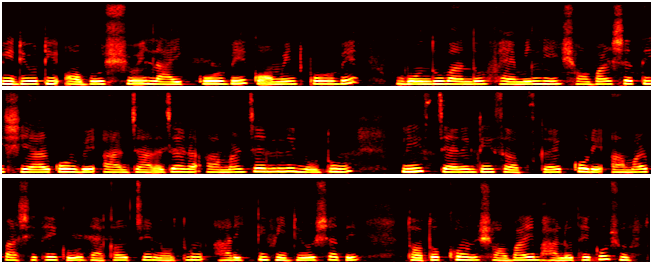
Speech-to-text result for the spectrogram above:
ভিডিওটি অবশ্যই লাইক করবে কমেন্ট করবে। বন্ধু বান্ধব ফ্যামিলি সবার সাথে শেয়ার করবে। আর যারা যারা আমার চ্যানেলে নতুন প্লিজ চ্যানেলটি সাবস্ক্রাইব করে আমার পাশে থেকেও দেখা হচ্ছে নতুন আরেকটি ভিডিওর সাথে। ততক্ষণ সবাই ভালো থেকো, সুস্থ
